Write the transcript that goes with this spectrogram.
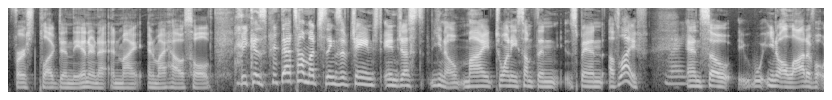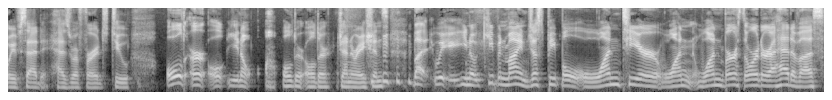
first plugged in the internet in my in my household because that's how much things have changed in just you know my twenty something span of life. Right. And so you know a lot of what we've said has referred to older, old, you know, older, older generations. but we, you know, keep in mind, just people one tier, one one birth order ahead of us,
